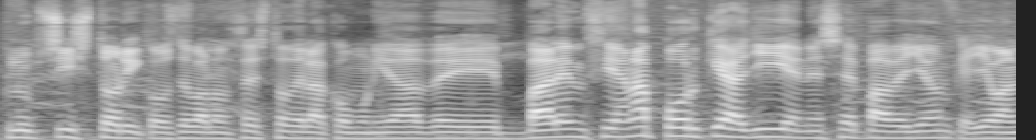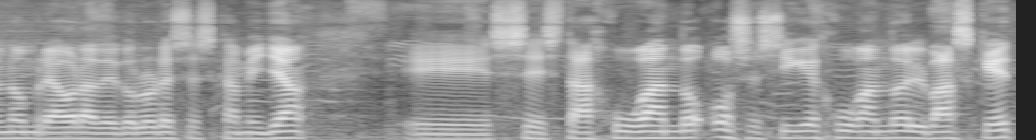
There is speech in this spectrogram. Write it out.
clubes históricos de baloncesto de la comunidad de valenciana, porque allí en ese pabellón que lleva el nombre ahora de Dolores Escamilla, eh, se está jugando o se sigue jugando el básquet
